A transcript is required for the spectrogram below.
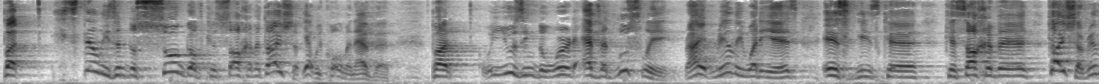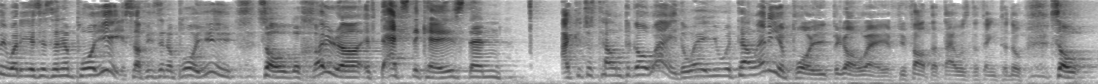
But still, he's in the sug of kisacher ketoshav. Yeah, we call him an Eved. But we're using the word Eved loosely, right? Really, what he is, is he's Kesacheve Taisha. Really, what he is, is an employee. So if he's an employee, so L'chaira, if that's the case, then I could just tell him to go away, the way you would tell any employee to go away if you felt that that was the thing to do. So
